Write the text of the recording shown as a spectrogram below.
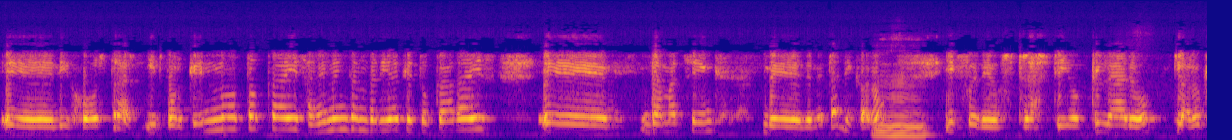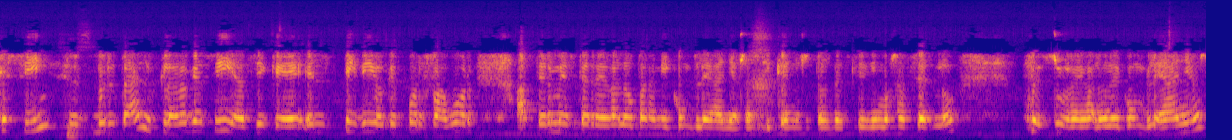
eh, dijo, ostras, ¿y por qué no tocáis? A mí me encantaría que tocarais eh, Damaging de, de Metallica, ¿no? Mm. Y fue de, ostras, tío, claro, claro que sí, es brutal, claro que sí. Así que él pidió que por favor hacerme este regalo para mi cumpleaños, así que nosotros decidimos hacerlo, es su regalo de cumpleaños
